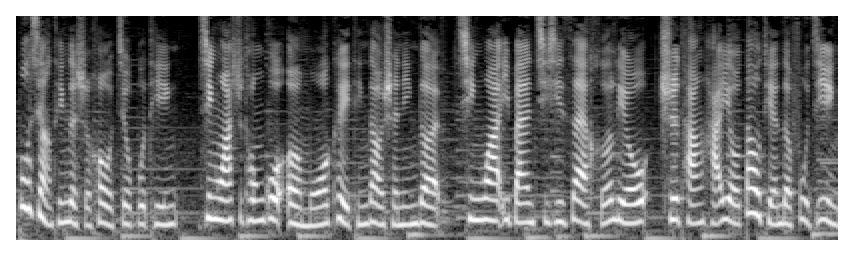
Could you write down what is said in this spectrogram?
不想听的时候就不听。青蛙是通过耳膜可以听到声音的。青蛙一般栖息在河流、池塘还有稻田的附近，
